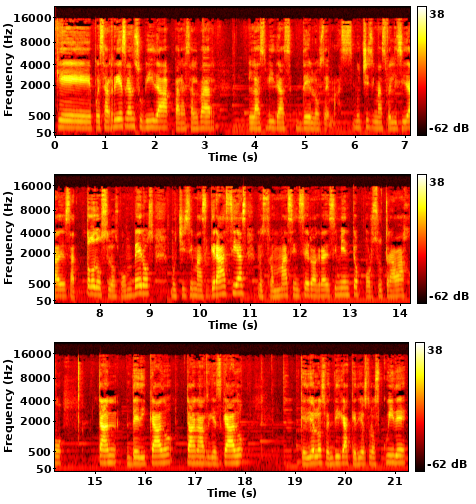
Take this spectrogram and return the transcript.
que pues arriesgan su vida para salvar las vidas de los demás. Muchísimas felicidades a todos los bomberos, muchísimas gracias, nuestro más sincero agradecimiento por su trabajo tan dedicado, tan arriesgado. Que Dios los bendiga, que Dios los cuide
